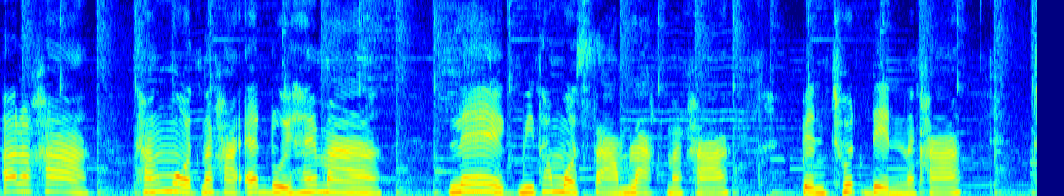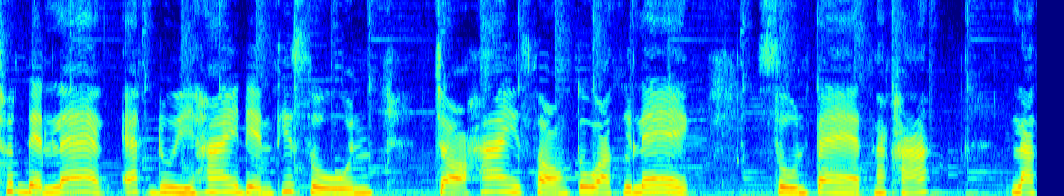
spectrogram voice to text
เอาละค่ะ ทั้งหมดนะคะแอดดุยให้มาเลขมีทั้งหมด 3 หลักนะคะ เป็นชุดเด่นนะคะ ชุดเด่นแรกแอดดุยให้เด่นที่ 0 เจาะให้ 2 ตัวคือเลข 08 นะคะ หลัก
